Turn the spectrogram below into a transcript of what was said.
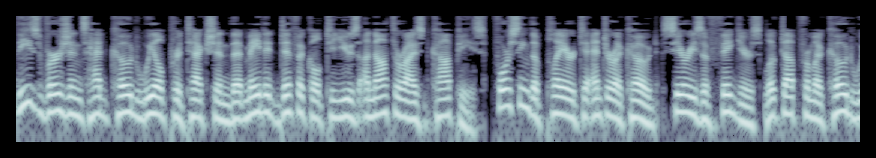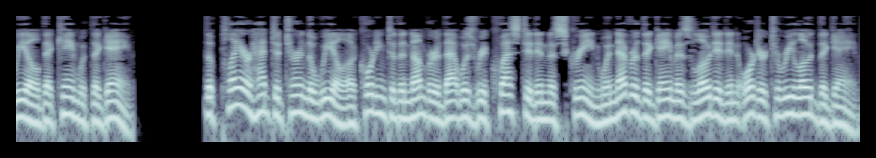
These versions had code wheel protection that made it difficult to use unauthorized copies, forcing the player to enter a code series of figures looked up from a code wheel that came with the game. The player had to turn the wheel according to the number that was requested in the screen whenever the game is loaded in order to reload the game.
